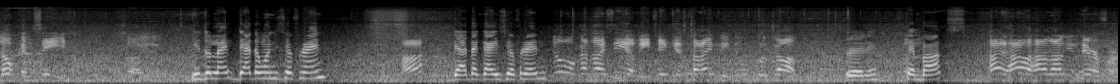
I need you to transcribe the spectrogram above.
look and see. So I do. You don't like the other one is your friend? Huh? The other guy is your friend? No, because I see him. He take his time. He do a good job. Really? Ten bucks? How, how, how long you here for?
